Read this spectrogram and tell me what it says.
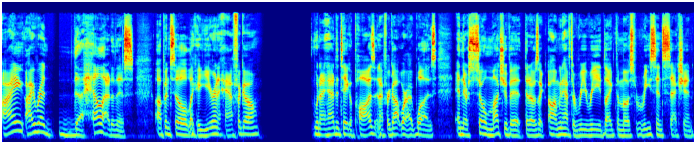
I I read the hell out of this up until like a year and a half ago when I had to take a pause and I forgot where I was. And there's so much of it that I was like, oh, I'm going to have to reread like the most recent section.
